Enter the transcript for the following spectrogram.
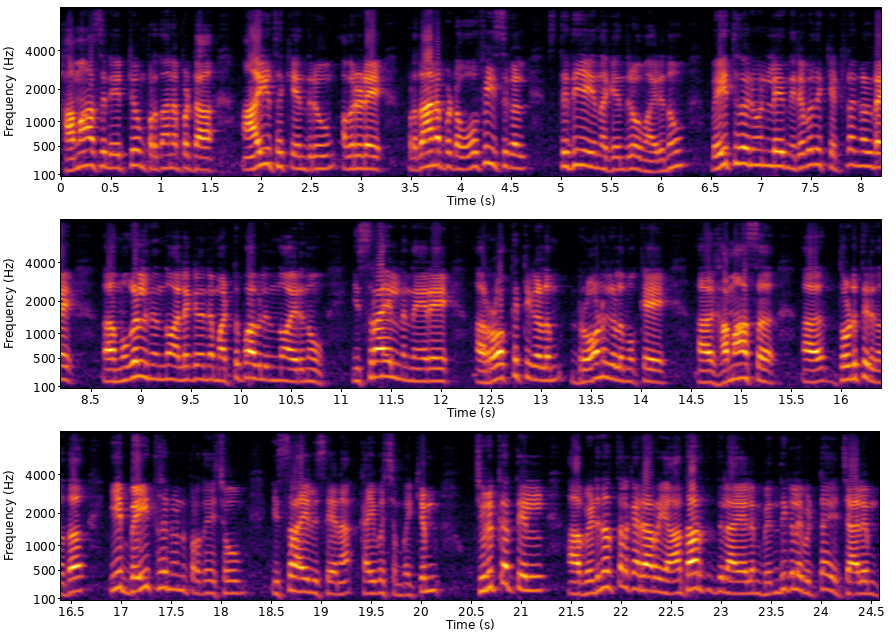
ഹമാസിന്റെ ഏറ്റവും പ്രധാനപ്പെട്ട ആയുധ കേന്ദ്രവും അവരുടെ പ്രധാനപ്പെട്ട ഓഫീസുകൾ സ്ഥിതി ചെയ്യുന്ന കേന്ദ്രവുമായിരുന്നു. ബെയ്ത്ത് ഹനൂനിലെ നിരവധി കെട്ടിടങ്ങളുടെ ആ, മുകളിൽ നിന്നോ അല്ലെങ്കിൽ അതിന്റെ മട്ടുപ്പാവിൽ നിന്നോ ആയിരുന്നു ഇസ്രായേലിന് നേരെ റോക്കറ്റുകളും ഡ്രോണുകളുമൊക്കെ ആ, ഹമാസ് തൊടുത്തിരുന്നത്. ഈ ബെയ്ത്ത് ഹനൂൻ പ്രദേശവും ഇസ്രായേലി സേന കൈവശം വയ്ക്കും. ചുരുക്കത്തിൽ ആ, വെടിനിർത്തൽ കരാർ യാഥാർത്ഥ്യത്തിലായാലും ബന്ദികളെ വിട്ടയച്ചാലും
